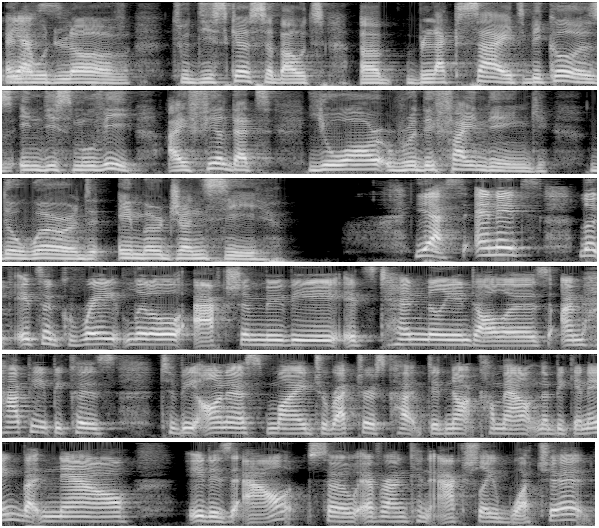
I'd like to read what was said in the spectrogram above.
And yes. I would love to discuss about uh, Black Site because in this movie, I feel that you are redefining the word emergency. Yes, and it's look, it's a great little action movie. It's 10 million dollars. I'm happy because to be honest, my director's cut did not come out in the beginning, but now it is out so everyone can actually watch it.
